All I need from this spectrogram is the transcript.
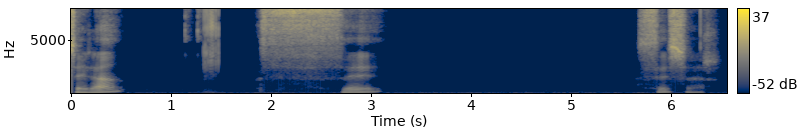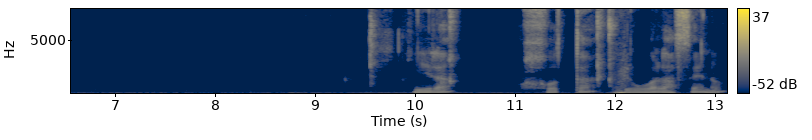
Será C César. Y era J igual a C, ¿no?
